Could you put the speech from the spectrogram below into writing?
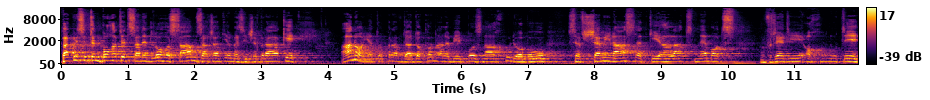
Pak by si ten bohatec zanedlouho sám zařadil mezi žebráky. Ano, je to pravda, dokonale by poznal chudobu se všemi následky, hlad, nemoc, vředí, ochnutý,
